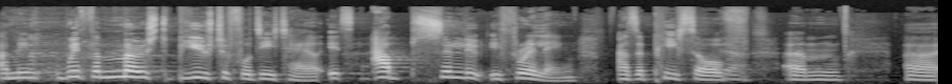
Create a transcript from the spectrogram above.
I mean, with the most beautiful detail. It's absolutely thrilling as a piece of um, uh,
